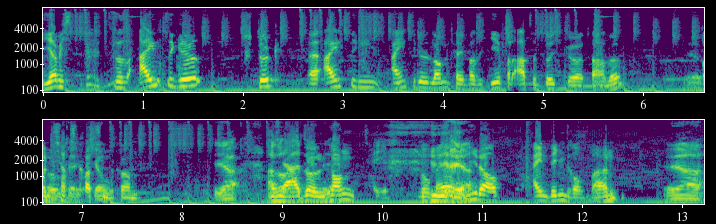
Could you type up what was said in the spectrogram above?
Die habe ich, das ist das einzige Stück, äh, einzigen, einzige Longtape, was ich je von AZ durchgehört habe. Ja, Und ich habe okay, kotzen bekommen. Ja, also, Ja, also Longtape, wo mehrere Ja, ja. Lieder auf ein Ding drauf waren. ja,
